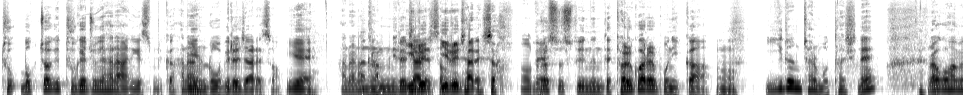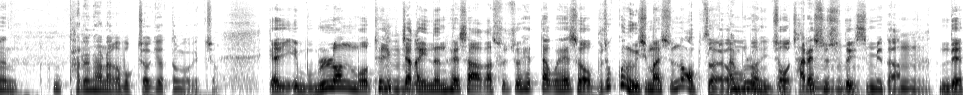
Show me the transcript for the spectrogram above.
두, 목적이 두 개 중에 하나 아니겠습니까? 하나는 예. 로비를 잘해서 예. 하나는 나는 감리를 일을, 잘해서. 일을 잘해서. 어, 네. 그랬을 수도 있는데 결과를 보니까 어. 일은 잘 못하시네? 라고 하면 다른 하나가 목적이었던 거겠죠. 그러니까 이 물론 뭐 퇴직자가 있는 회사가 수주했다고 해서 무조건 의심할 수는 없어요. 음. 아니, 물론이죠. 뭐, 뭐 잘했을 음, 수도 음. 있습니다. 음. 근데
